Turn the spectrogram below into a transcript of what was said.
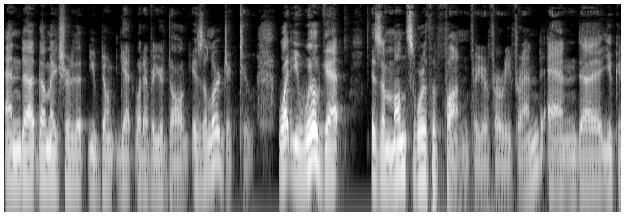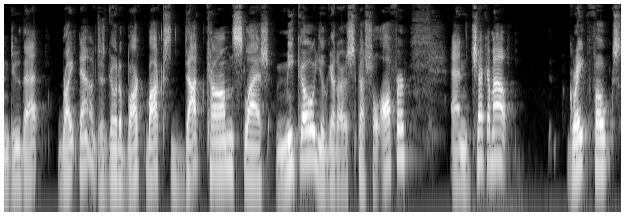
and uh, they'll make sure that you don't get whatever your dog is allergic to. What you will get is a month's worth of fun for your furry friend, and uh, you can do that right now. Just go to barkbox.com slash Miko. You'll get our special offer, and check them out. Great folks,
